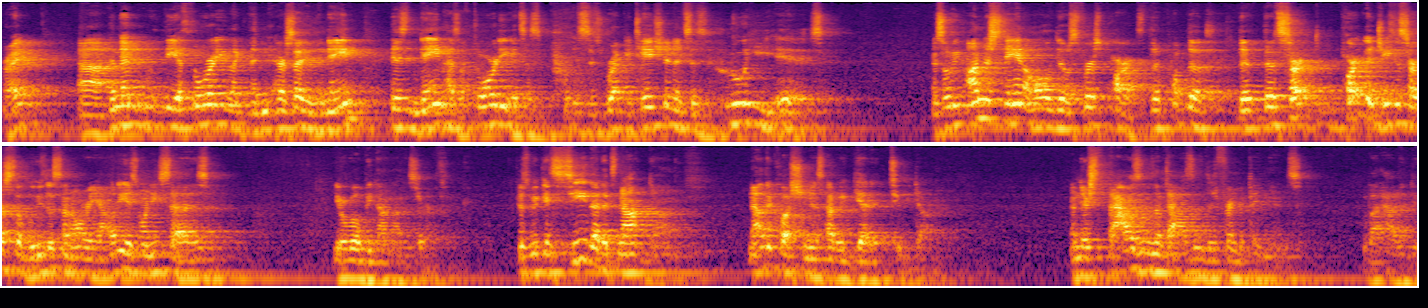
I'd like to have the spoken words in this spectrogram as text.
right? Uh, and then the authority, like the, or sorry, the name, his name has authority, it's his, it's his reputation, it's his who he is. And so we understand all of those first parts. The, the, the, the start, part that Jesus starts to lose us in all reality is when he says, Your will be done on this earth. Because we can see that it's not done. Now the question is, how do we get it to be done? And there's thousands and thousands of different opinions about how to do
